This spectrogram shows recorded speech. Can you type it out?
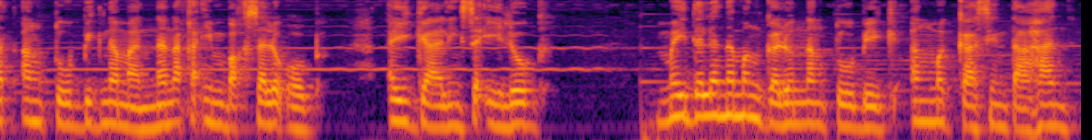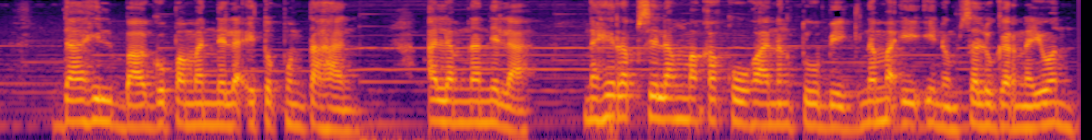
at ang tubig naman na nakaimbak sa loob ay galing sa ilog. May dala namang galon ng tubig ang magkasintahan dahil bago pa man nila ito puntahan, alam na nila na hirap silang makakuha ng tubig na maiinom sa lugar na yon.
